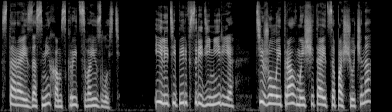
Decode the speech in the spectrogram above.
стараясь за смехом скрыть свою злость. «Или теперь в Средимирье тяжелой травмой считается пощечина,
